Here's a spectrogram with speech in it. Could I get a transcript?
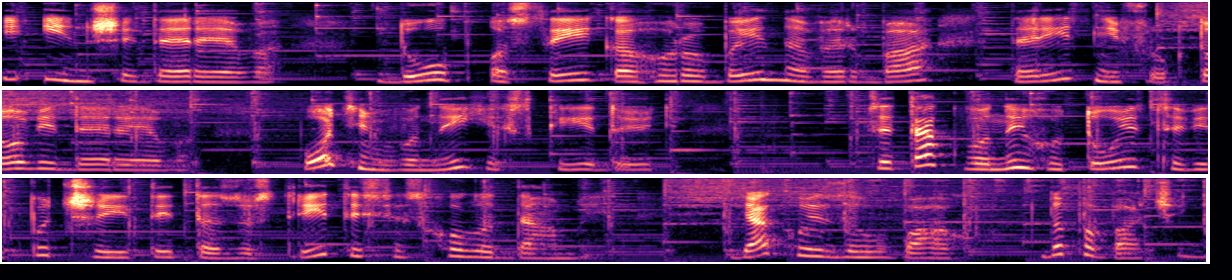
і інші дерева дуб, осика, горобина, верба та різні фруктові дерева. Потім вони їх скидають. Це так вони готуються відпочити та зустрітися з холодами. Дякую за увагу. До побачення!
